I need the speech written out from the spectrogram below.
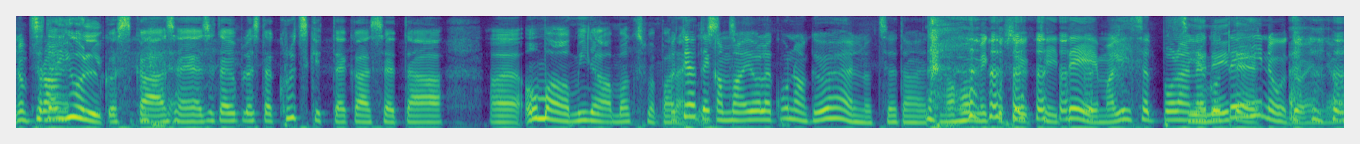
No, seda praegu... julgust kaasa ja seda võib-olla seda krutskitega seda äh, oma mina maksma panemist. tead, ega ma ei ole kunagi öelnud seda, et ma hommikusööki ei tee, ma lihtsalt pole nagu teinud, onju,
